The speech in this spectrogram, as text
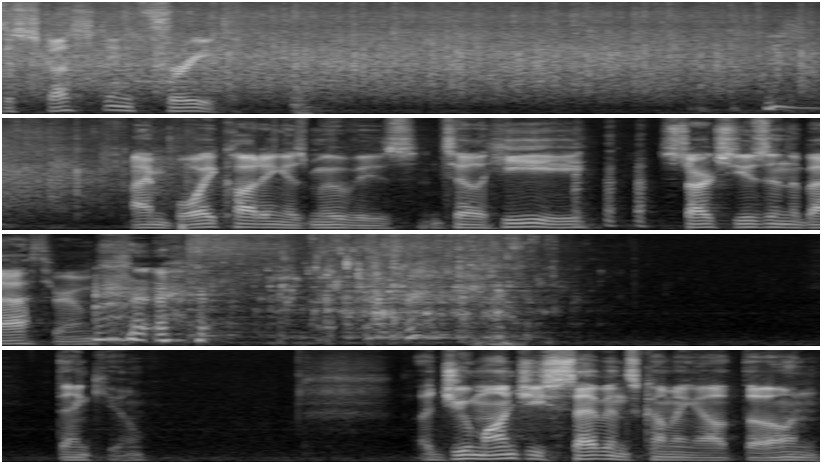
disgusting freak. I'm boycotting his movies until he starts using the bathroom. Thank you. A Jumanji 7's coming out though, and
